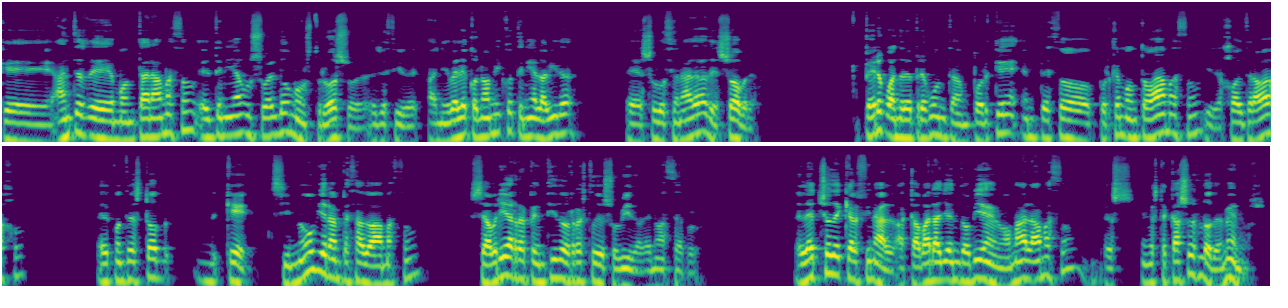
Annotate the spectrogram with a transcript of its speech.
que antes de montar Amazon él tenía un sueldo monstruoso, es decir, a nivel económico tenía la vida eh, solucionada de sobra. Pero cuando le preguntan por qué empezó, por qué montó Amazon y dejó el trabajo, él contestó que si no hubiera empezado Amazon, se habría arrepentido el resto de su vida de no hacerlo. El hecho de que al final acabara yendo bien o mal Amazon, es, en este caso es lo de menos.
